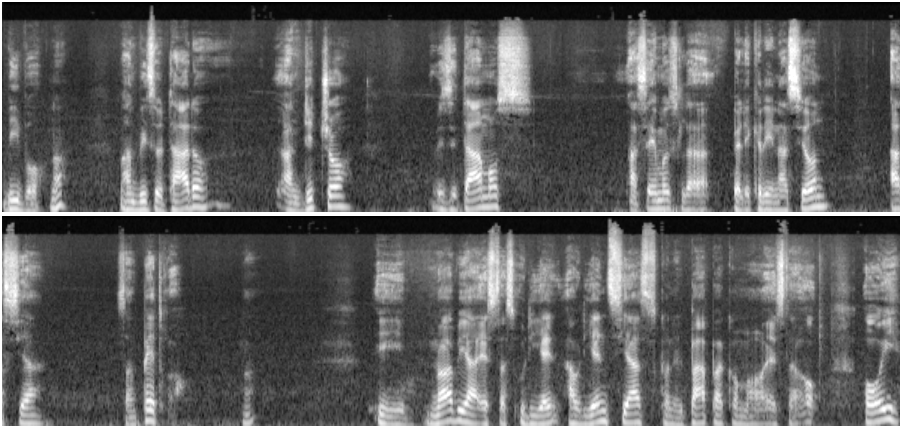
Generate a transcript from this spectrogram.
vivo, ¿no? Han visitado, han dicho, visitamos, hacemos la peregrinación hacia San Pedro. Y no había estas audiencias con el Papa como esta hoy,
